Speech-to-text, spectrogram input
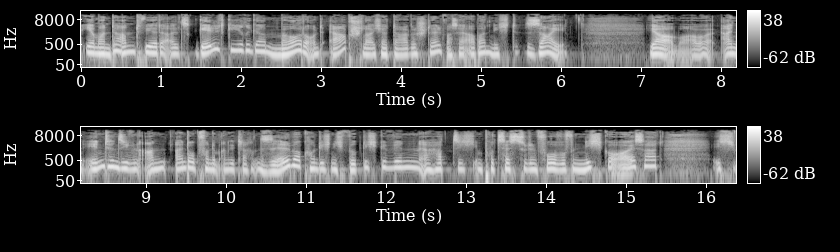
Ihr Mandant werde als geldgieriger Mörder und Erbschleicher dargestellt, was er aber nicht sei. Ja, aber einen intensiven An Eindruck von dem Angeklagten selber konnte ich nicht wirklich gewinnen. Er hat sich im Prozess zu den Vorwürfen nicht geäußert. Ich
